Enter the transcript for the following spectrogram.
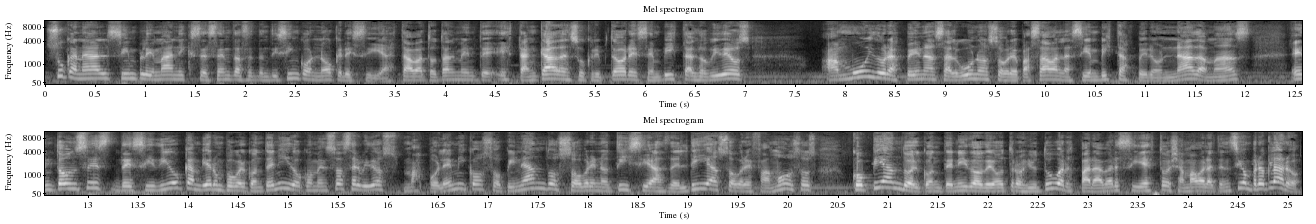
su canal Simple Manic 6075 no crecía, estaba totalmente estancada en suscriptores, en vistas, los videos a muy duras penas, algunos sobrepasaban las 100 vistas, pero nada más. Entonces decidió cambiar un poco el contenido, comenzó a hacer videos más polémicos, opinando sobre noticias del día, sobre famosos, copiando el contenido de otros youtubers para ver si esto llamaba la atención. Pero claro,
